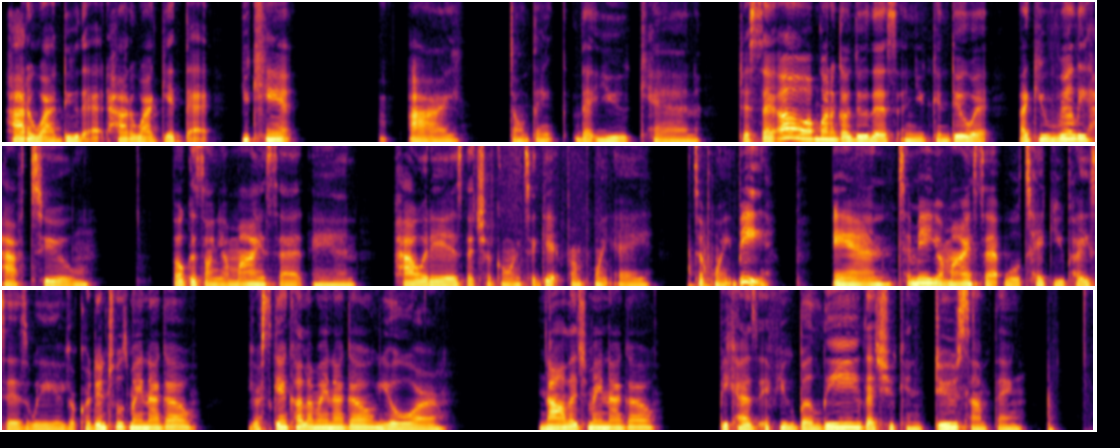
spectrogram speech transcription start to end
How do I do that? How do I get that? You can't, I don't think that you can just say, oh, I'm going to go do this and you can do it. Like you really have to focus on your mindset and how it is that you're going to get from point A to point B. And to me, your mindset will take you places where your credentials may not go, your skin color may not go, your knowledge may not go. Because if you believe that you can do something,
